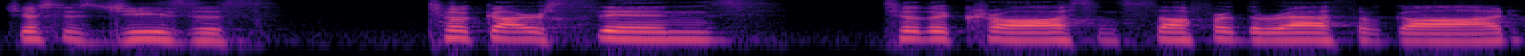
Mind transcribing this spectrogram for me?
Just as Jesus took our sins to the cross and suffered the wrath of God,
